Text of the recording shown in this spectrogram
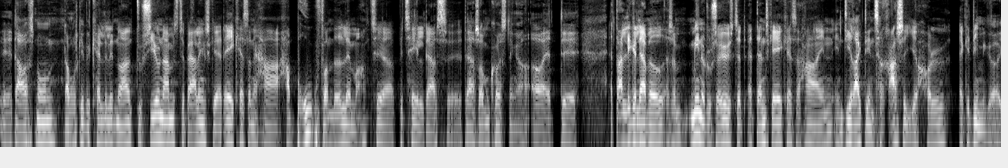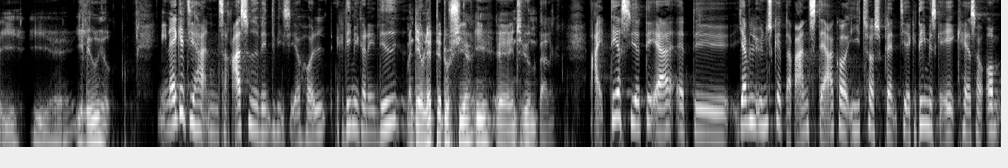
Øh, der er også nogen, der måske vil kalde det lidt noget andet. Du siger jo nærmest til Berlingske, at A-kasserne har, har brug for medlemmer til at betale deres, øh, deres omkostninger, og at, øh, at der ligger dermed, altså mener du seriøst, at, at danske A-kasser har en, en direkte interesse i at holde akademikere i, i, i ledighed? Jeg mener ikke, at de har en interesse nødvendigvis i at holde akademikerne i ledighed. Men det er jo lidt det, du siger i øh, interviewet med Berlingske. Nej, det jeg siger, det er, at øh, jeg vil ønske, at der var en stærkere ethos blandt de akademiske A-kasser om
